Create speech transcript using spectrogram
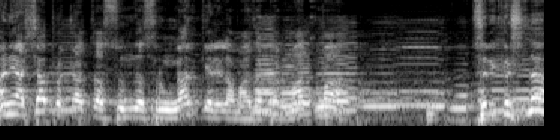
आणि अशा प्रकारचा सुंदर शृंगार केलेला माझा परमात्मा. श्रीकृष्ण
